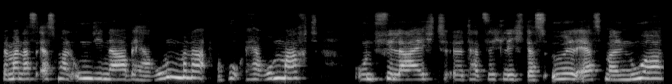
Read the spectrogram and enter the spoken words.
wenn man das erstmal um die Narbe herum, herum macht und vielleicht äh, tatsächlich das Öl erstmal nur,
